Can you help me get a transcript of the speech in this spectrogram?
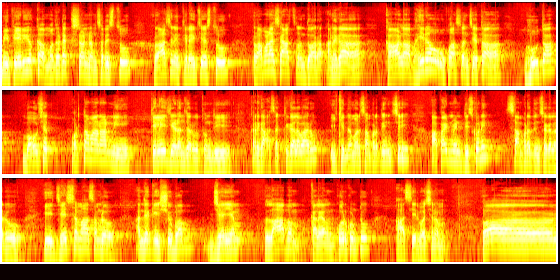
మీ పేరు యొక్క మొదటి అక్షరాన్ని అనుసరిస్తూ రాశిని తెలియచేస్తూ రమణ శాస్త్రం ద్వారా అనగా కాళ భైరవ ఉపాసన చేత భూత భవిష్యత్ వర్తమానాన్ని తెలియజేయడం జరుగుతుంది. కనుక ఆసక్తి గలవారు ఈ కింద మరి సంప్రదించి అపాయింట్మెంట్ తీసుకొని సంప్రదించగలరు. ఈ జ్యేష్ఠ మాసంలో అందరికీ శుభం జయం లాభం కలగాలని కోరుకుంటూ ఆశీర్వచనం. ఓం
